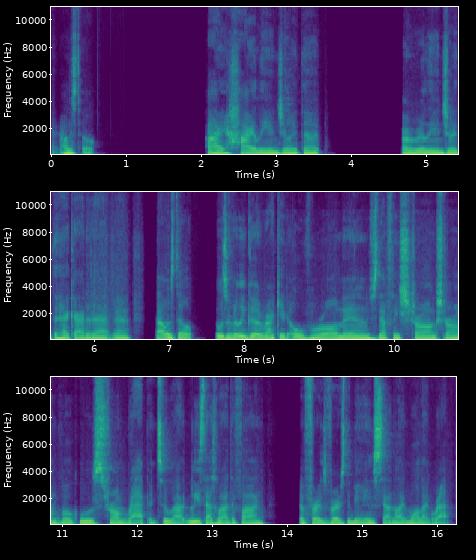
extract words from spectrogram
That was dope. I highly enjoyed that. I really enjoyed the heck out of that, man. That was dope. It was a really good record overall, man. It was definitely strong, strong vocals, strong rapping too. At least that's what I define the first verse to be. It sounded like more like rap.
